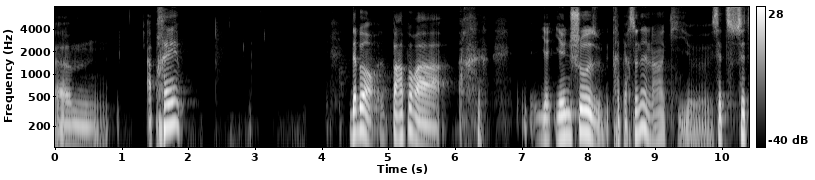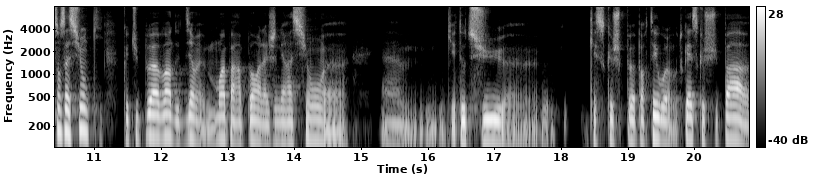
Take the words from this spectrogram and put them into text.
Euh, après, d'abord, par rapport à il y a, y a, une chose très personnelle hein, qui euh, cette, cette sensation qui que tu peux avoir de dire moi par rapport à la génération euh, euh, qui est au-dessus. Euh, qu'est-ce que je peux apporter ou en tout cas est-ce que je suis pas euh,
